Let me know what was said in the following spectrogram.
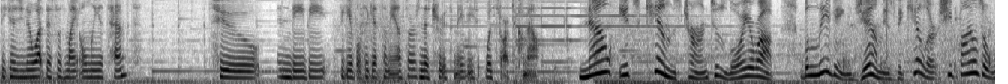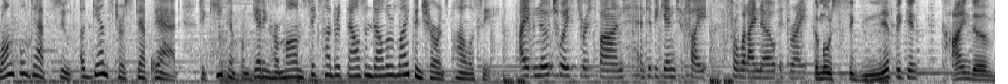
Because you know what? This was my only attempt to maybe be able to get some answers, and the truth maybe would start to come out. Now it's Kim's turn to lawyer up. Believing Jim is the killer, she files a wrongful death suit against her stepdad to keep him from getting her mom's $600,000 life insurance policy. I have no choice to respond and to begin to fight for what I know is right. The most significant kind of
